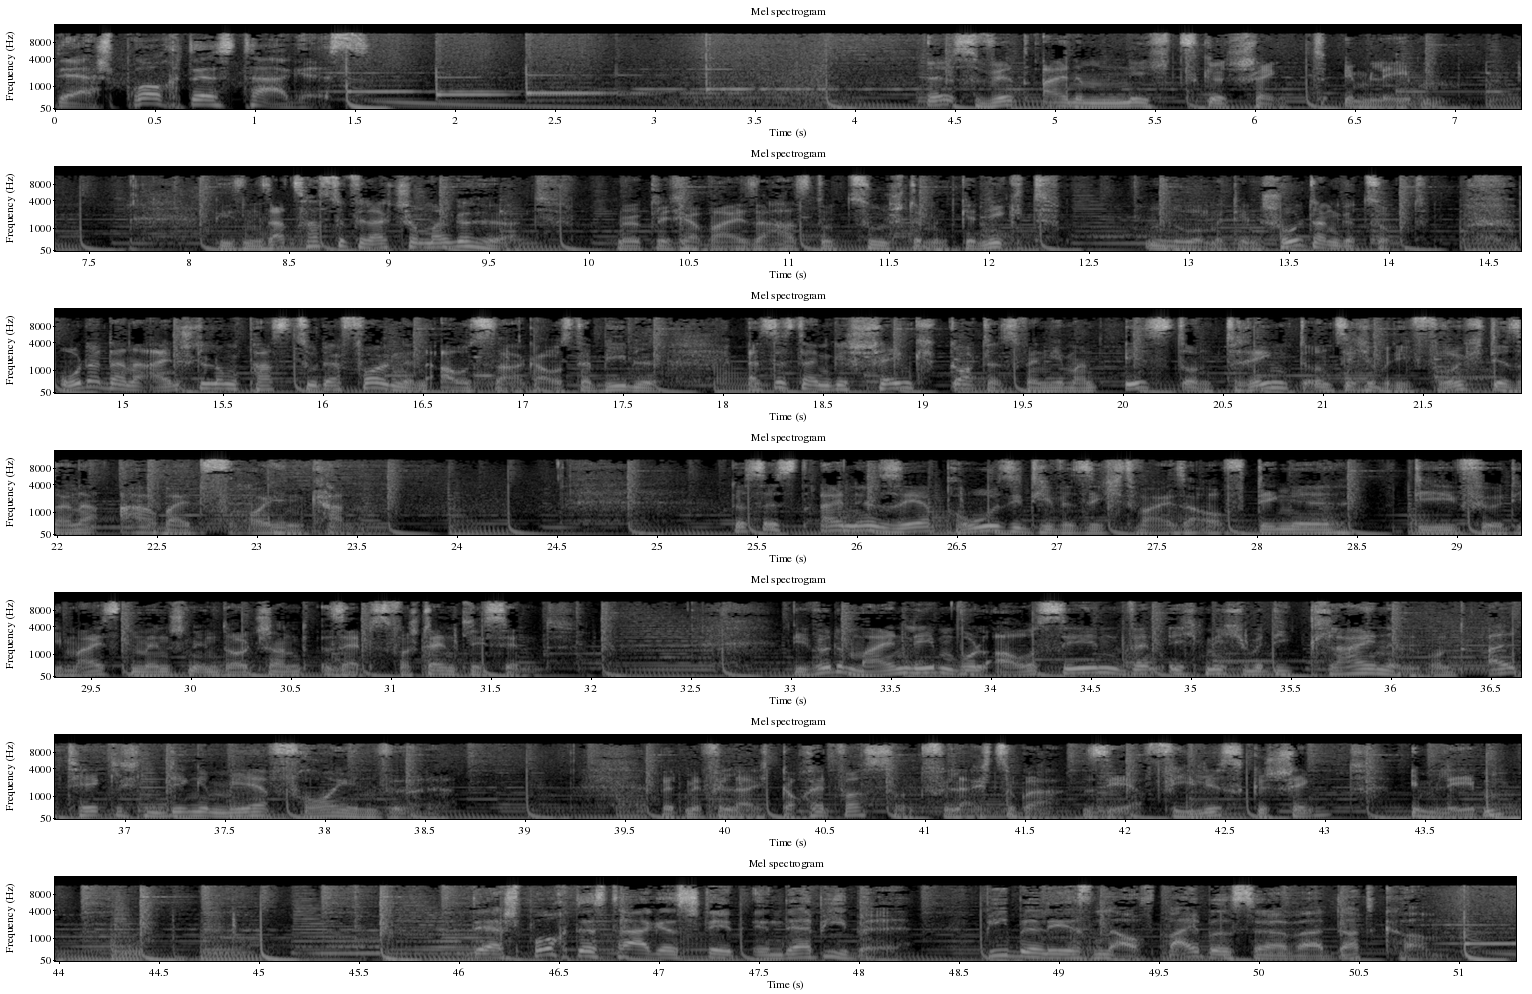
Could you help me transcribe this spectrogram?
Der Spruch des Tages. Es wird einem nichts geschenkt im Leben. Diesen Satz hast du vielleicht schon mal gehört. Möglicherweise hast du zustimmend genickt, nur mit den Schultern gezuckt. Oder deine Einstellung passt zu der folgenden Aussage aus der Bibel. Es ist ein Geschenk Gottes, wenn jemand isst und trinkt und sich über die Früchte seiner Arbeit freuen kann. Das ist eine sehr positive Sichtweise auf Dinge, die für die meisten Menschen in Deutschland selbstverständlich sind. Wie würde mein Leben wohl aussehen, wenn ich mich über die kleinen und alltäglichen Dinge mehr freuen würde? Wird mir vielleicht doch etwas und vielleicht sogar sehr vieles geschenkt im Leben? Der Spruch des Tages steht in der Bibel. Bibellesen auf bibleserver.com.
